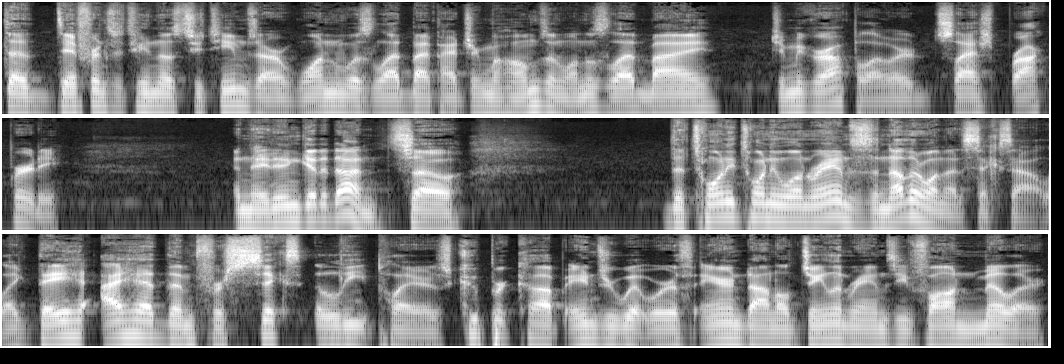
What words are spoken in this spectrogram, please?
the difference between those two teams are one was led by Patrick Mahomes and one was led by Jimmy Garoppolo or slash Brock Purdy, and they didn't get it done. So the 2021 Rams is another one that sticks out. Like they, I had them for six elite players: Cooper Kupp, Andrew Whitworth, Aaron Donald, Jalen Ramsey, Von Miller.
